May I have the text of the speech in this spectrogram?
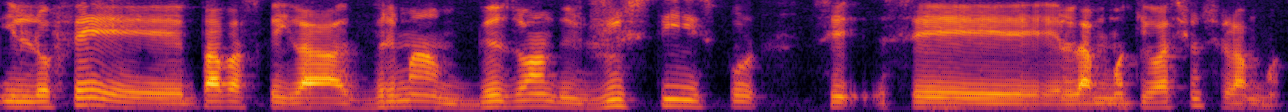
il le fait pas parce qu'il a vraiment besoin de justice. Pour, c'est, la motivation, c'est l'amour.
